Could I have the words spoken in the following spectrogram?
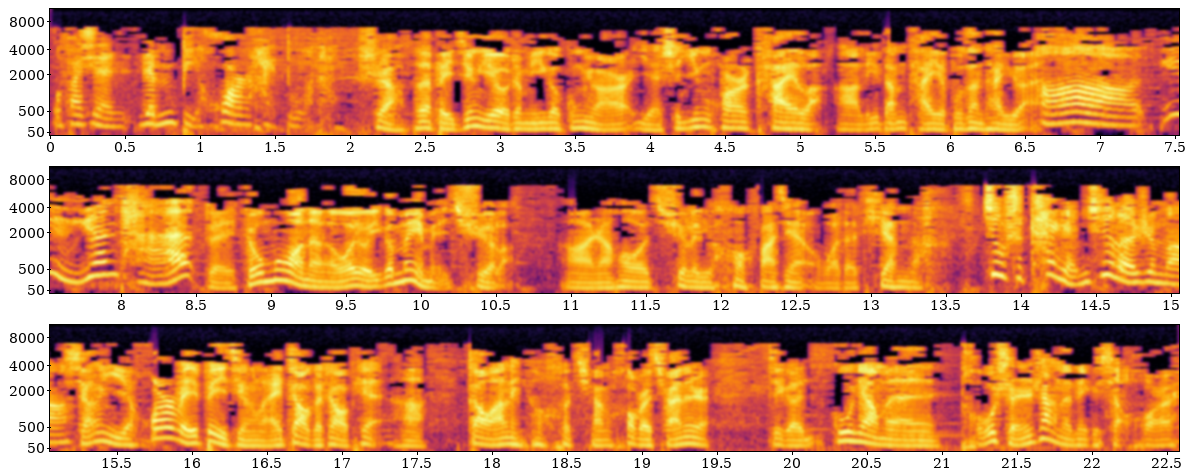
我发现人比花儿还多呢。是啊，在北京也有这么一个公园，也是樱花开了啊，离咱们台也不算太远。哦，玉渊潭，对，周末呢，我有一个妹妹去了啊，然后去了以后发现，我的天呐，就是看人去了是吗？想以花儿为背景来照个照片啊，照完了以后全后边全都是这个姑娘们头绳上的那个小花儿。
